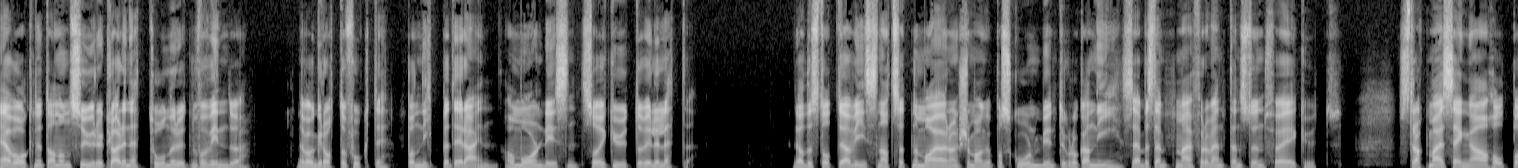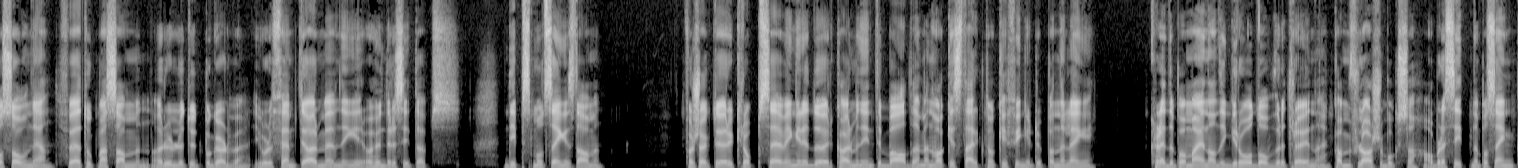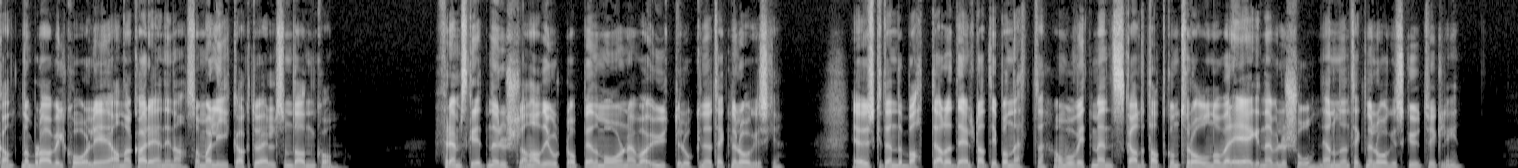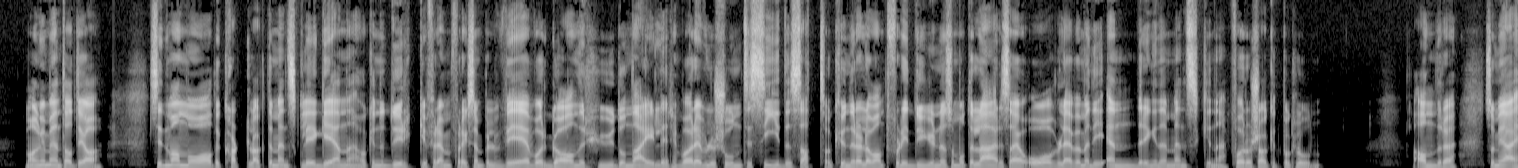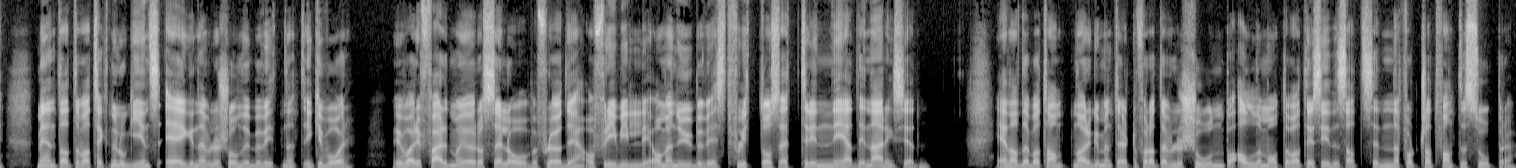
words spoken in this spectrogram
Jeg våknet av noen sure klarinettoner utenfor vinduet. Det var grått og fuktig, på nippet til regn, og morgendisen så ikke ut å ville lette. Det hadde stått i avisen at 17. mai-arrangementet på skolen begynte klokka ni, så jeg bestemte meg for å vente en stund før jeg gikk ut. Strakk meg i senga og holdt på å sovne igjen, før jeg tok meg sammen og rullet ut på gulvet, gjorde 50 armhevninger og 100 situps. Dips mot sengestaven. Forsøkte å gjøre kroppshevinger i dørkarmen inn til badet, men var ikke sterk nok i fingertuppene lenger. Kledde på meg en av de grå Dovre-trøyene, kamuflasjebuksa, og ble sittende på sengekanten og bla vilkårlig i Anna Karenina, som var like aktuell som da den kom. Fremskrittene Russland hadde gjort opp gjennom årene, var utelukkende teknologiske. Jeg husket en debatt jeg hadde deltatt i på nettet om hvorvidt mennesket hadde tatt kontrollen over egen evolusjon gjennom den teknologiske utviklingen. Mange mente at ja, siden man nå hadde kartlagt det menneskelige genet og kunne dyrke frem for eksempel vev, organer, hud og negler, var evolusjonen tilsidesatt og kun relevant for de dyrene som måtte lære seg å overleve med de endringene menneskene forårsaket på kloden. Andre, som jeg, mente at det var teknologiens egen evolusjon vi bevitnet, ikke vår, vi var i ferd med å gjøre oss selv overflødige og frivillig, om enn ubevisst, flytte oss et trinn ned i næringskjeden. En av debattantene argumenterte for at evolusjonen på alle måter var tilsidesatt, siden det fortsatt fantes sopere.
